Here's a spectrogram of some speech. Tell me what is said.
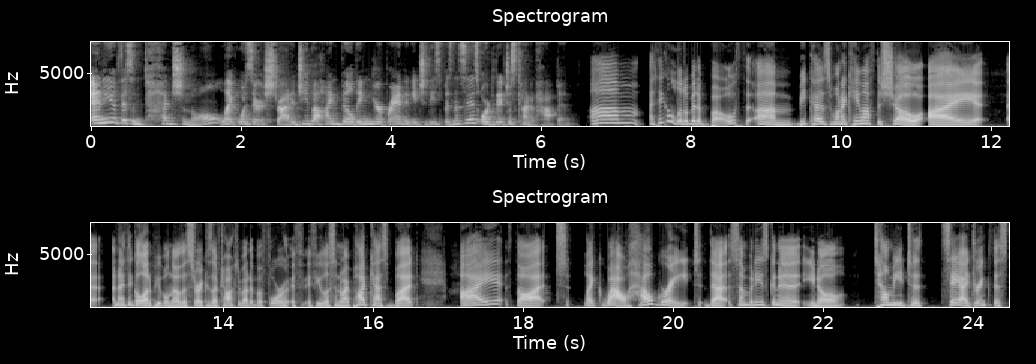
any of this intentional? Like, was there a strategy behind building your brand in each of these businesses, or did it just kind of happen? Um, I think a little bit of both. Um, because when I came off the show, I and I think a lot of people know this story because I've talked about it before. If if you listen to my podcast, but I thought like, wow, how great that somebody's gonna, you know, tell me to say I drink this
